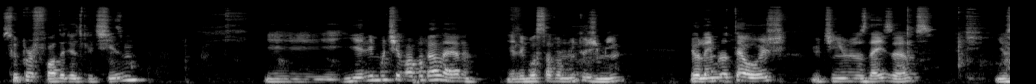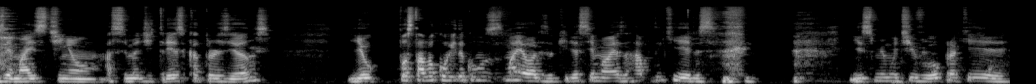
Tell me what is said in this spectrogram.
super foda de atletismo. E, e ele motivava a galera. Ele gostava muito de mim. Eu lembro até hoje, eu tinha meus 10 anos, e os demais tinham acima de 13, 14 anos. E eu postava corrida com os maiores, eu queria ser mais rápido que eles. E isso me motivou para que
